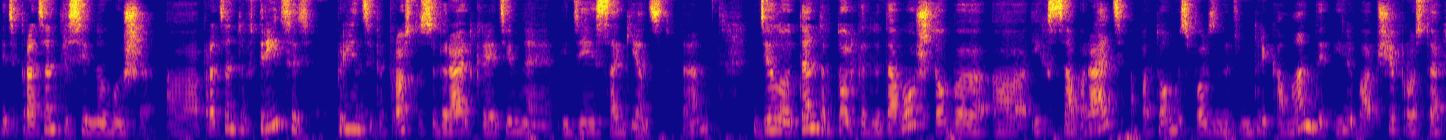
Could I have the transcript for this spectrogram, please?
эти проценты сильно выше. А процентов 30 в принципе, просто собирают креативные идеи с агентств, да, делают тендер только для того, чтобы э, их собрать, а потом использовать внутри команды или вообще просто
